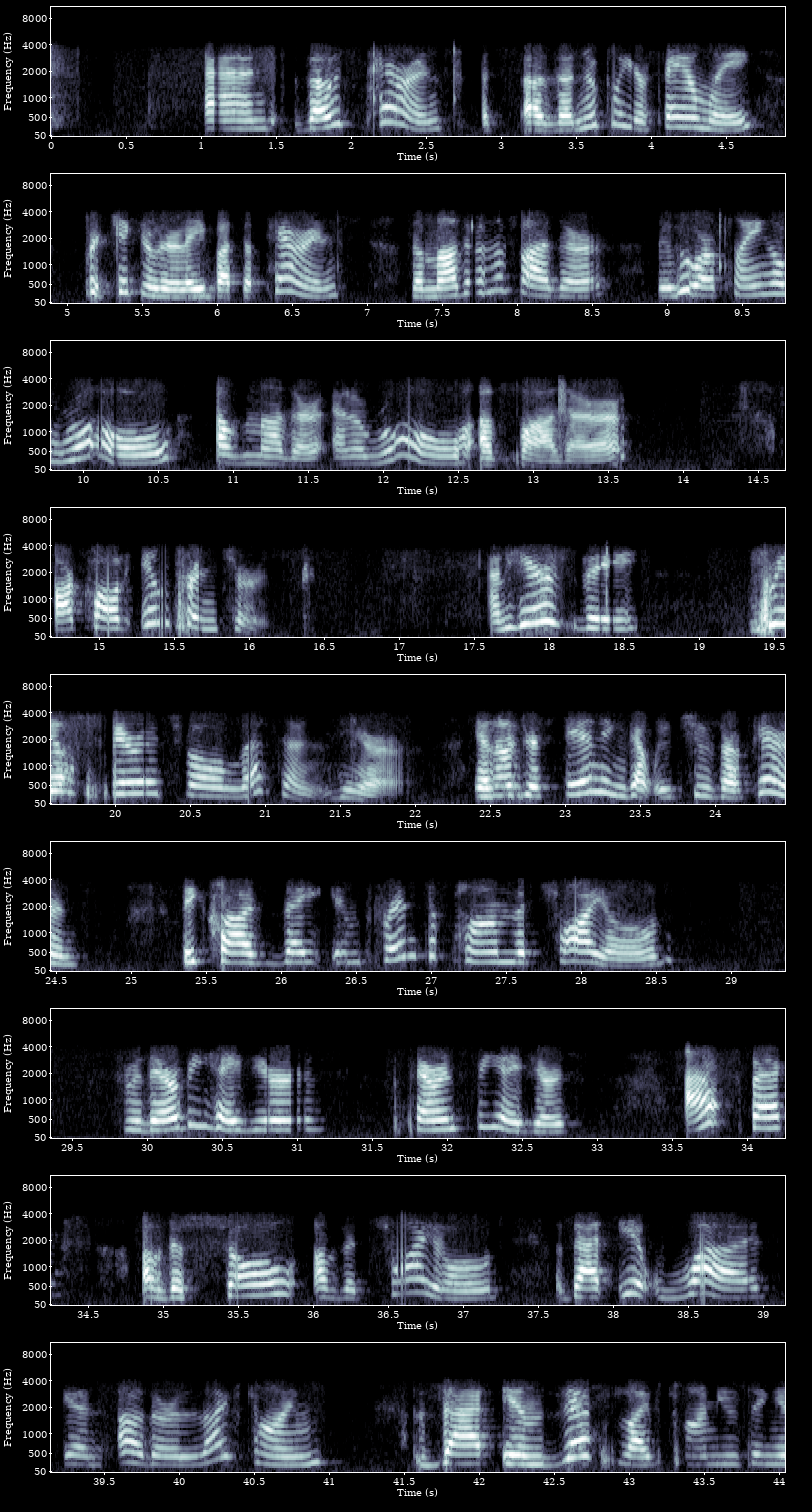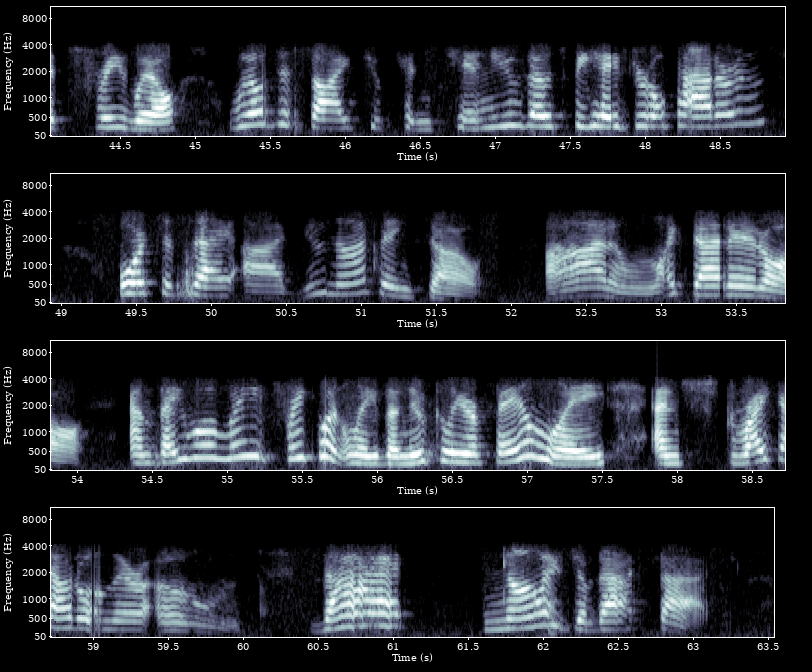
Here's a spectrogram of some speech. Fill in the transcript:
And those parents, uh, the nuclear family particularly, but the parents, the mother and the father, who are playing a role of mother and a role of father are called imprinters. And here's the real spiritual lesson here in understanding that we choose our parents because they imprint upon the child through their behaviors, the parents' behaviors, aspects of the soul of the child that it was in other lifetimes that in this lifetime, using its free will, will decide to continue those behavioral patterns or to say, I do not think so. I don't like that at all. And they will leave frequently the nuclear family and strike out on their own. That knowledge of that fact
